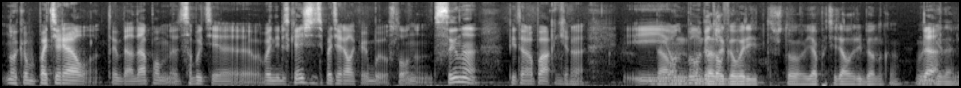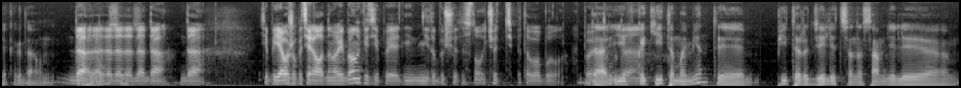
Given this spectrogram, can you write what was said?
ну, как бы потерял тогда, да, помню, событие войны бесконечности, потерял, как бы, условно, сына Питера Паркера, mm-hmm. и да, он, он был он готов... даже говорит, что я потерял ребенка в да. оригинале, когда он... Да, да, да, да, да, да, да типа, я уже потерял одного ребенка, типа, я не, не допущу это снова, что-то типа того было. Поэтому, да, и да. в какие-то моменты Питер делится, на самом деле,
